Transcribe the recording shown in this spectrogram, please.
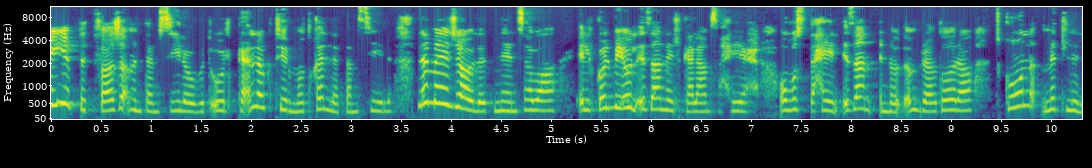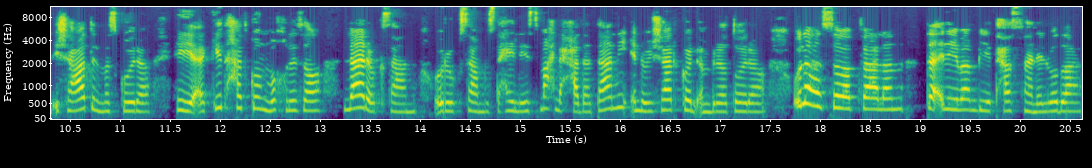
هي بتتفاجأ من تمثيله وبتقول كأنه كتير متقن للتمثيل. لما يرجعوا الاثنين سوا الكل بيقول إذا الكلام صحيح. ومستحيل إذا إنه الإمبراطورة تكون مثل الإشاعات المذكورة. هي أكيد حتكون مخلصة لروكسان وروكسان مستحيل يسمح لحدا تاني إنه يشاركه الإمبراطورة. ولهالسبب فعلا تقريبا بيتحسن الوضع.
